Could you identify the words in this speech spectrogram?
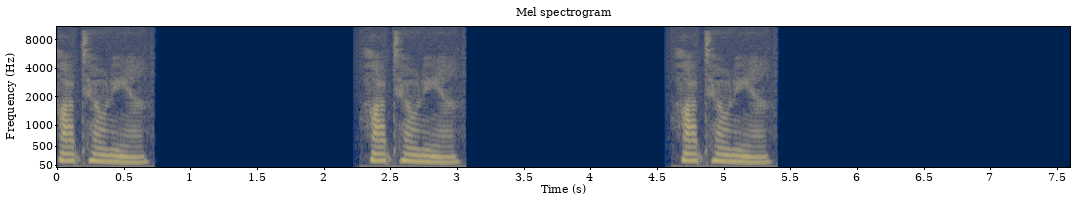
Hotonia. Hotonia. Hotonia.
